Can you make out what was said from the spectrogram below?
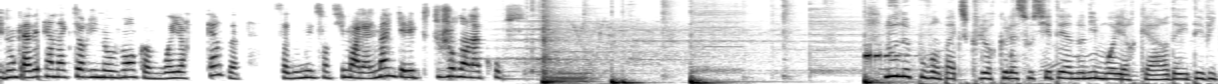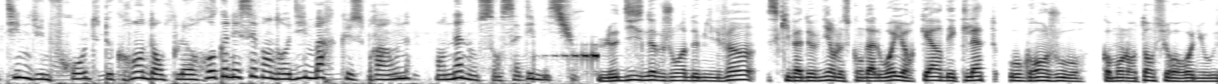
donc avec un acteur innovant comme Wirecard, ça donnait le sentiment à l'Allemagne qu'elle était toujours dans la course. Ne pouvons pas exclure que la société anonyme Wirecard ait été victime d'une fraude de grande ampleur, reconnaissait vendredi Marcus Brown en annonçant sa démission. Le 19 juin 2020, ce qui va devenir le scandale Wirecard éclate au grand jour, comme on l'entend sur Euronews.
